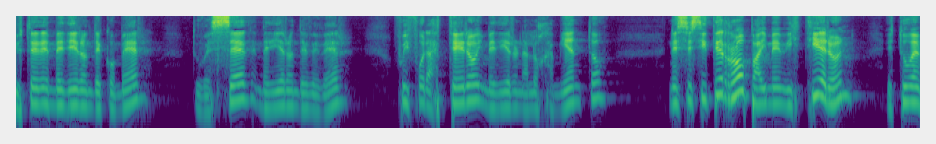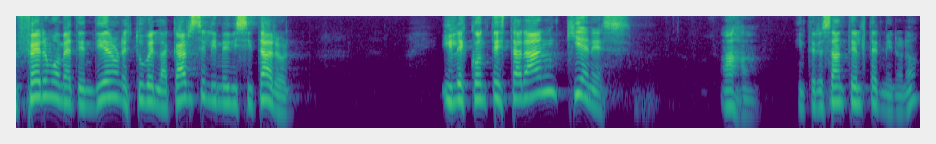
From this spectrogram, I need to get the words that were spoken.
y ustedes me dieron de comer, tuve sed, me dieron de beber, fui forastero y me dieron alojamiento, necesité ropa y me vistieron, Estuve enfermo, me atendieron, estuve en la cárcel y me visitaron. Y les contestarán quiénes. Ajá, interesante el término, ¿no?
